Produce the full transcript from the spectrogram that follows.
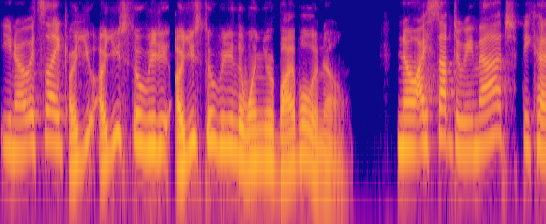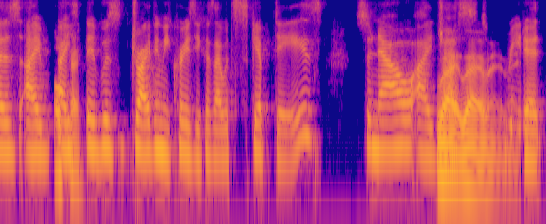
You know, it's like. Are you are you still reading? Are you still reading the one year Bible or no? No, I stopped doing that because I, okay. I it was driving me crazy because I would skip days. So now I just right, right, right, read it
